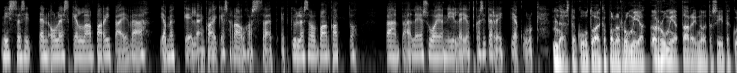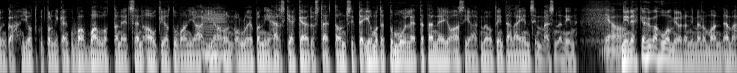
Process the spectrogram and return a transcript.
missä sitten oleskellaan pari päivää ja mökkeillään kaikessa rauhassa. Että et kyllä se on vaan katto pään päälle ja suoja niille, jotka sitä reittiä kulkee. Näistä on kuultu aika paljon rumia, rumia tarinoita siitä, kuinka jotkut on ikään kuin vaan vallottaneet sen autiotuvan ja, mm. ja on ollut jopa niin härskiä käytöstä, että on sitten ilmoitettu muille, että tänne ei ole asiaa, että me oltiin täällä ensimmäisenä. Niin, Joo. niin ehkä hyvä huomioida nimenomaan nämä,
